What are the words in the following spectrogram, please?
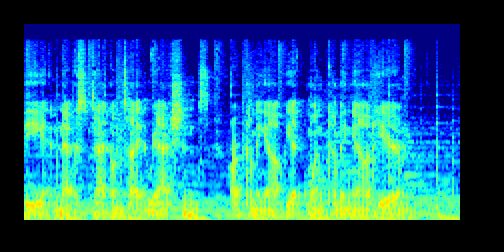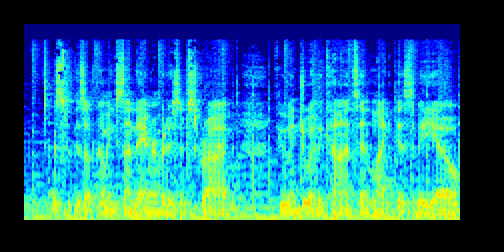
the next Attack on Titan reactions are coming out. Yet one coming out here this, this upcoming Sunday. Remember to subscribe. If you enjoy the content, like this video.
